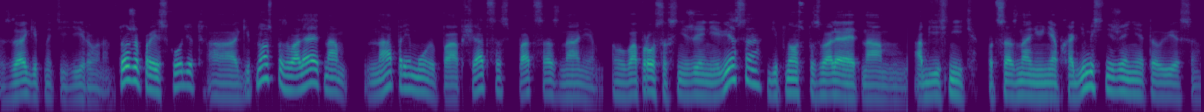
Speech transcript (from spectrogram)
загипнотизированным. Что же происходит? А, гипноз позволяет нам напрямую пообщаться с подсознанием. В вопросах снижения веса гипноз позволяет нам объяснить подсознанию необходимость снижения этого веса,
